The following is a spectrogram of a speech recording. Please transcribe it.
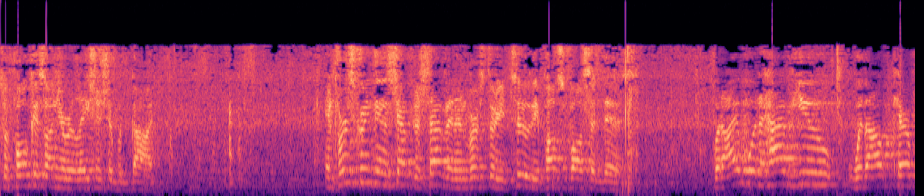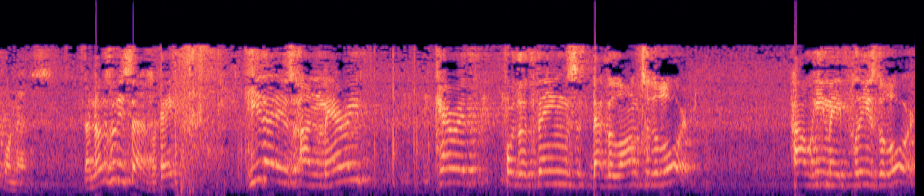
to focus on your relationship with God. In 1 Corinthians chapter 7 and verse 32, the Apostle Paul said this. But I would have you without carefulness. Now notice what he says, okay? He that is unmarried careth for the things that belong to the Lord, how he may please the Lord.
